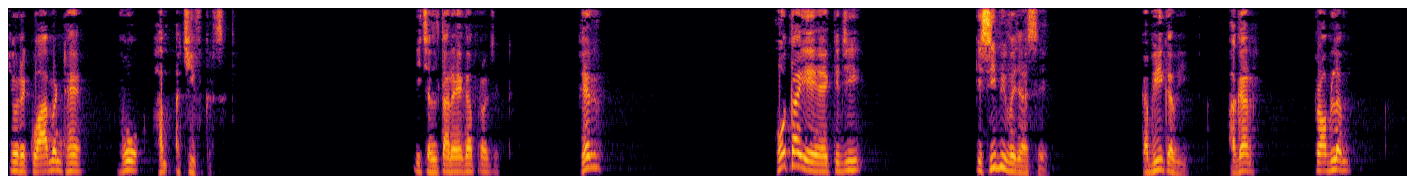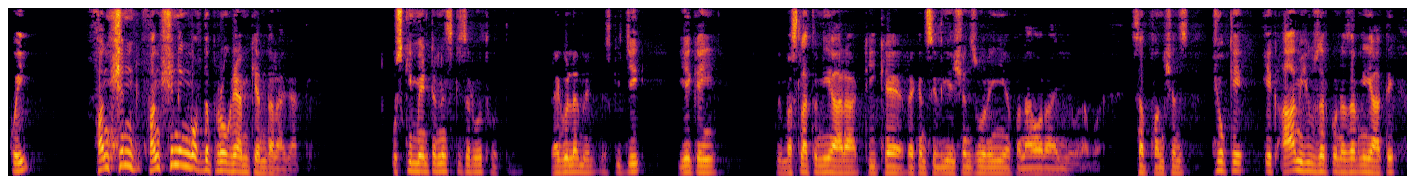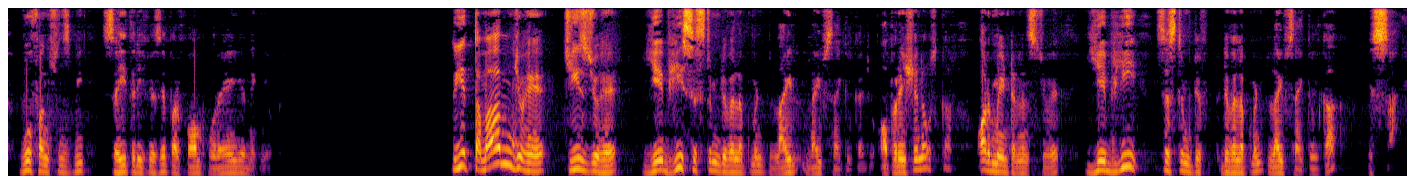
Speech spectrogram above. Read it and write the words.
جو ریکوائرمنٹ ہے وہ ہم اچیو کر سکیں یہ چلتا رہے گا پروجیکٹ پھر ہوتا یہ ہے کہ جی کسی بھی وجہ سے کبھی کبھی اگر پرابلم کوئی function functioning of the program کے اندر آ جاتی ہیں اس کی مینٹیننس کی ضرورت ہوتی ہے ریگولر مینٹیننس کی جی یہ کہیں کوئی مسئلہ تو نہیں آ رہا ٹھیک ہے ریکنسیلیشنز ہو رہی ہیں فنا ہو رہا یہ ہو رہا سب فنکشنز جو کہ ایک عام یوزر کو نظر نہیں آتے وہ فنکشنز بھی صحیح طریقے سے پرفارم ہو رہے ہیں یا نہیں ہو رہے تو یہ تمام جو ہے چیز جو ہے یہ بھی سسٹم ڈیولپمنٹ لائف سائیکل کا جو آپریشن ہے اس کا اور مینٹیننس جو ہے یہ بھی سسٹم ڈیولپمنٹ لائف سائیکل کا حصہ ہے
